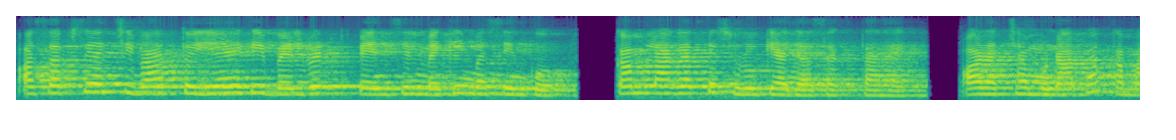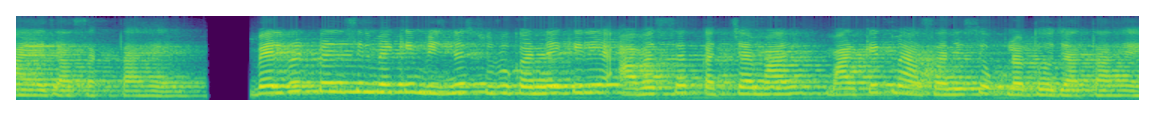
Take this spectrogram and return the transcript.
और सबसे अच्छी बात तो यह है कि वेलवेट पेंसिल मेकिंग मशीन को कम लागत में शुरू किया जा सकता है। और अच्छा मुनाफा कमाया जा सकता है। वेलवेट पेंसिल मेकिंग बिज़नेस शुरू करने के लिए आवश्यक कच्चा माल मार्केट में आसानी से उपलब्ध हो जाता है।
